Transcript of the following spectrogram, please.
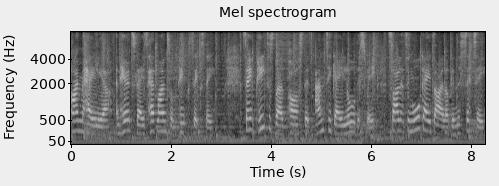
I'm Mahalia and here are today's headlines from Pink 60. St Petersburg passed its anti-gay law this week, silencing all gay dialogue in the city.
